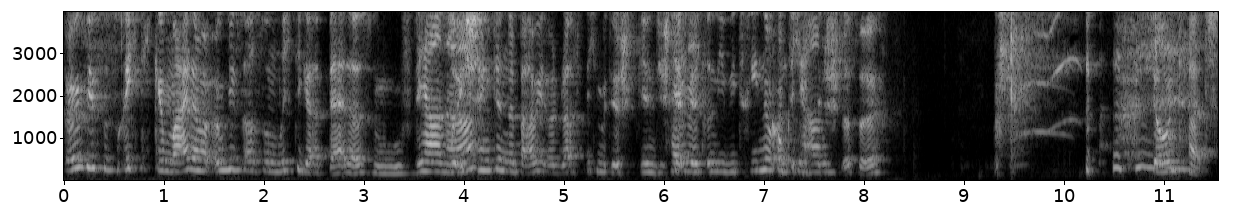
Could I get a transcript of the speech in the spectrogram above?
irgendwie ist es richtig gemein, aber irgendwie ist es auch so ein richtiger Badass-Move. Ja, ne? So, ich schenke dir eine Barbie und du darfst nicht mit ihr spielen. Die stellen wir jetzt in die Vitrine guck und ich habe den Schlüssel. Don't touch.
